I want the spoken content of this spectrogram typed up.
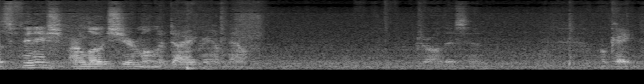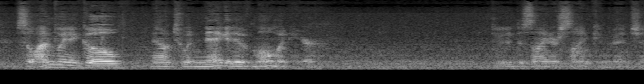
Let's finish our load shear moment diagram now. Draw this in. Okay, so I'm going to go now to a negative moment here due to designer sign convention.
